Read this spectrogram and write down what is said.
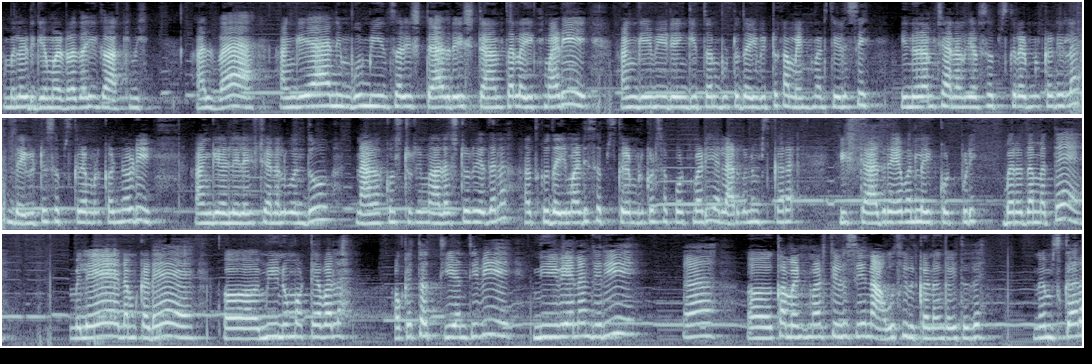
ಆಮೇಲೆ ಅಡುಗೆ ಮಾಡೋದ ಈಗ ಹಾಕಿವಿ. ಅಲ್ವಾ? ಹಂಗೆ ನಿಮಗೂ ಮೀನು ಸರಿ ಇಷ್ಟ ಆದರೆ ಇಷ್ಟ ಅಂತ ಲೈಕ್ ಮಾಡಿ, ಹಂಗೆ ವೀಡಿಯೋ ಹೆಂಗಿತ್ತು ಅಂದ್ಬಿಟ್ಟು ದಯವಿಟ್ಟು ಕಮೆಂಟ್ ಮಾಡಿ ತಿಳಿಸಿ. ಇನ್ನು ನಮ್ಮ ಚಾನಲ್ಗೆ ಸಬ್ಸ್ಕ್ರೈಬ್ ಮಾಡ್ಕೊಂಡಿಲ್ಲ, ದಯವಿಟ್ಟು ಸಬ್ಸ್ಕ್ರೈಬ್ ಮಾಡ್ಕೊಂಡು ನೋಡಿ. ಹಂಗೆ ಹೇಳಿ ಚಾನಲ್ ಒಂದು, ನಾಲ್ಕು ಸ್ಟೋರಿ ಮಾಲ ಸ್ಟೋರಿ ಅದಲ್ಲ ಅದಕ್ಕೂ ದಯಮಾಡಿ ಸಬ್ಸ್ಕ್ರೈಬ್ ಮಾಡ್ಕೊಂಡು ಸಪೋರ್ಟ್ ಮಾಡಿ. ಎಲ್ಲರಿಗೂ ನಮಸ್ಕಾರ. ಇಷ್ಟ ಆದರೆ ಒಂದು ಲೈಕ್ ಕೊಟ್ಬಿಡಿ. ಬರೋದ ಮತ್ತೆ? ಆಮೇಲೆ ನಮ್ಮ ಕಡೆ ಮೀನು ಮೊಟ್ಟೆ ಅವಲ್ಲ ಓಕೆ ತತ್ತಿ ಅಂತೀವಿ. ನೀವೇನಂದಿರಿ? ಕಮೆಂಟ್ ಮಾಡಿ ತಿಳಿಸಿ ನಾವು ತಿಳ್ಕೊಂಡಂಗಾಯ್ತದೆ. ನಮಸ್ಕಾರ.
